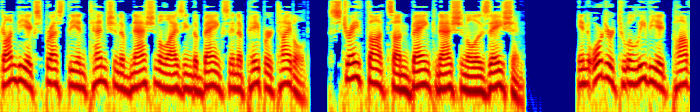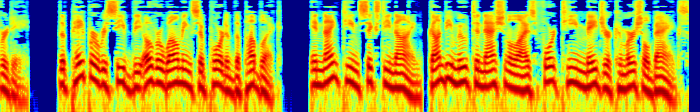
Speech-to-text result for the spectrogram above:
Gandhi expressed the intention of nationalising the banks in a paper titled, Stray Thoughts on Bank Nationalisation, in order to alleviate poverty. The paper received the overwhelming support of the public. In 1969, Gandhi moved to nationalise 14 major commercial banks.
